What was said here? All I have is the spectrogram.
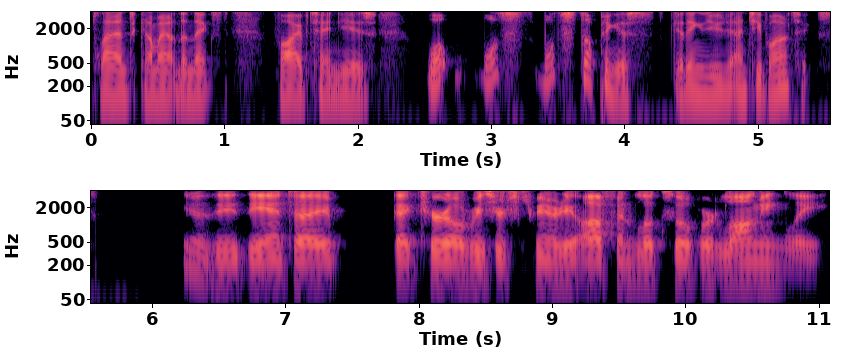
planned to come out in the next five, ten years. What what's what's stopping us getting new antibiotics? You know, the the antibacterial research community often looks over longingly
